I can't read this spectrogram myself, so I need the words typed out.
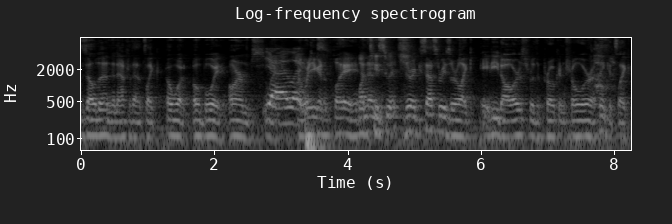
Zelda, and then after that, it's like, oh what? Oh boy, Arms. Yeah, like, like- what are you gonna play? One, and then two, Switch. Their accessories are like eighty dollars for the Pro controller. I think Oh it's like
